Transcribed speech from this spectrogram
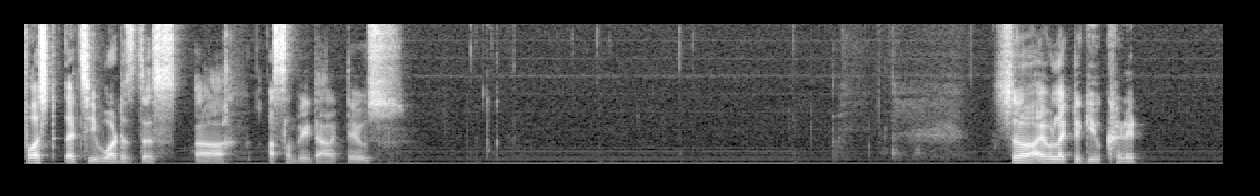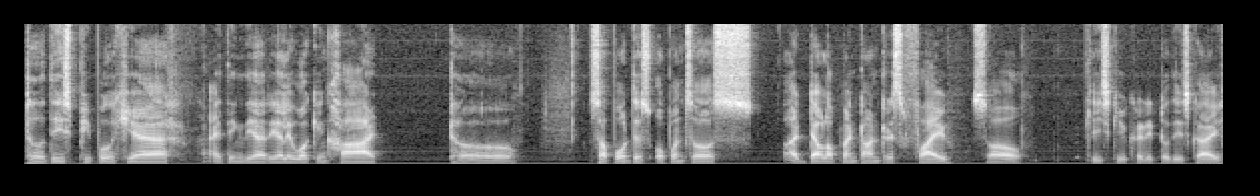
first let's see what is this uh, assembly directives. So I would like to give credit to these people here. I think they are really working hard to support this open source uh, development on RISC-V so please give credit to these guys.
